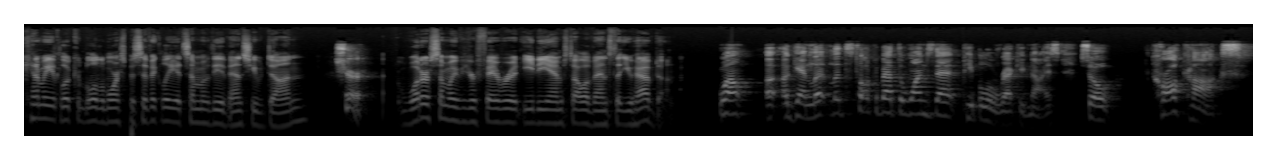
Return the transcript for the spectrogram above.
Can we look a little more specifically at some of the events you've done? Sure. What are some of your favorite EDM style events that you have done? Well, uh, again, let, let's talk about the ones that people will recognize. So, Carl Cox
